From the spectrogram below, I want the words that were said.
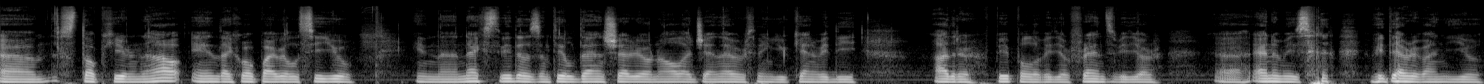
um, stop here now and I hope I will see you in the next videos. Until then share your knowledge and everything you can with the other people with your friends with your uh, enemies with everyone you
